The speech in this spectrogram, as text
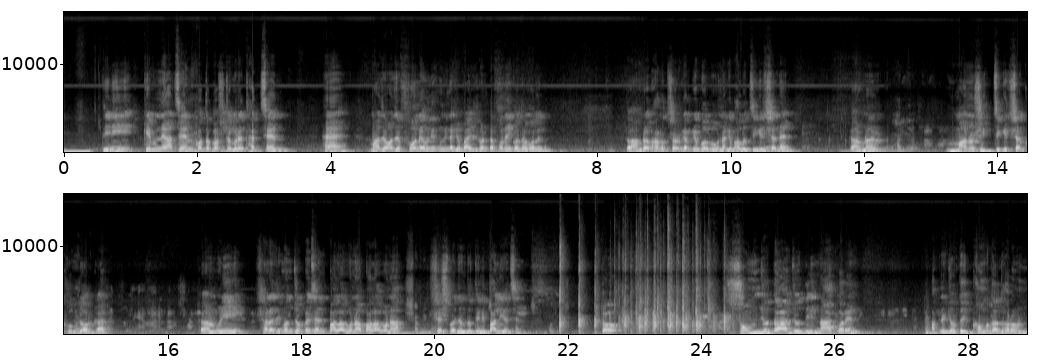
তিনি কেমনে আছেন কত কষ্ট করে থাকছেন হ্যাঁ? মাঝে মাঝে ফোনে উনি উনি নাকি বাইশ ঘণ্টা ফোনেই কথা বলেন। তো আমরা ভারত সরকারকে বলব ওনাকে ভালো চিকিৎসা দেন কারণ ওনার মানসিক চিকিৎসার খুব দরকার। কারণ উনি সারা জীবন জপেছেন পালাবো না পালাবো না শেষ পর্যন্ত তিনি পালিয়েছেন। তো সমঝোতা যদি না করেন, আপনি যতই ক্ষমতা ধরুন,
